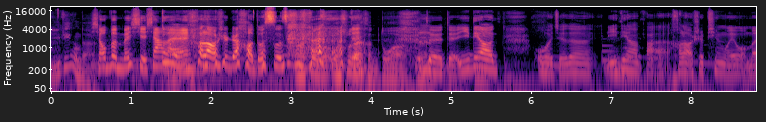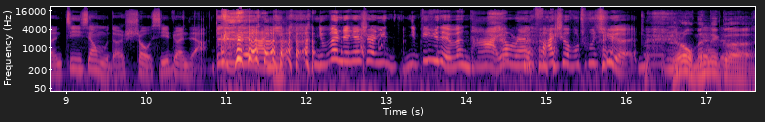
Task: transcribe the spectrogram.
一定的。小本本写下来。何老师这好多素材。我我素材很多啊。对对，一定要，我觉得一定要把何老师聘为我们记忆项目的首席专家。对对对啊，你 你问这些事儿，你你必须得问他，要不然发射不出去。比如说我们那个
